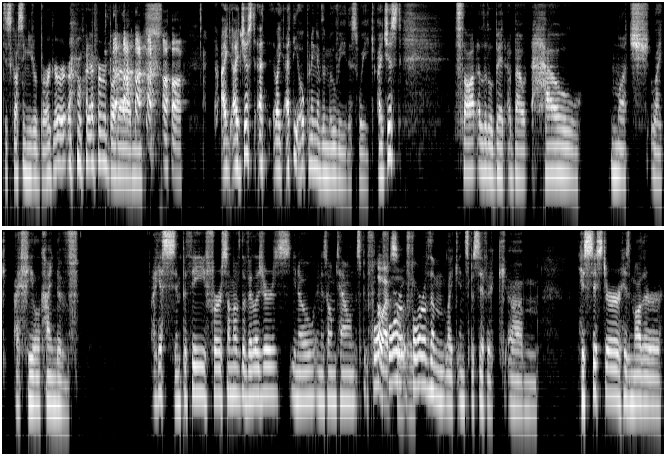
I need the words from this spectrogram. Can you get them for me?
discussing your burger or whatever. But um, I I just at like at the opening of the movie this week, I just thought a little bit about how much like I feel kind of I guess sympathy for some of the villagers, you know, in his hometown. Four, Oh, four, four of them, like in specific. Um, his sister, his mother,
